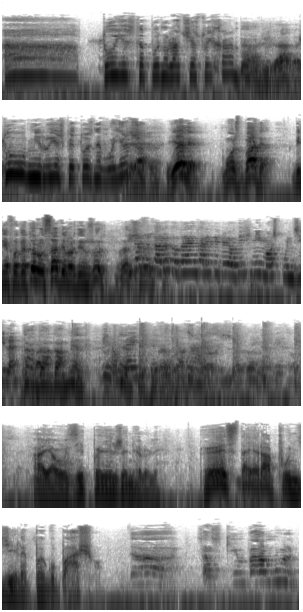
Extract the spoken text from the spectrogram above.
Ah, tu ești stăpânul acestui han. Da, da. Tu miluiești pe toți nevoiași? Da. Ele, Moș Badea, binefăcătorul satelor din jur. Da. Vino să-ți arăt o daie în care te vei odihni, moș Pungilă. Da, da, da, merg. Vino, merg. pe Ai auzit, păiejenelule? Ăsta era pungilă, păgubașul. S-a schimbat mult,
